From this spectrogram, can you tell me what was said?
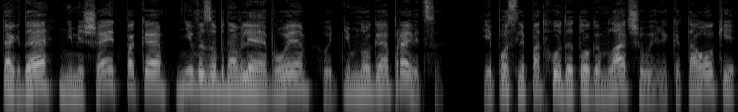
Тогда не мешает пока, не возобновляя боя, хоть немного оправиться. И после подхода Тога-младшего или Катаоки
